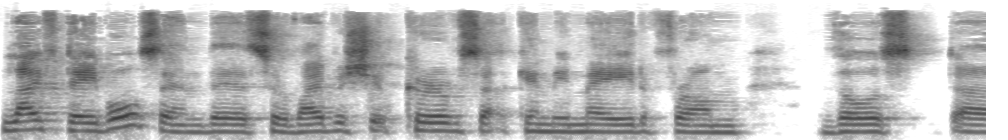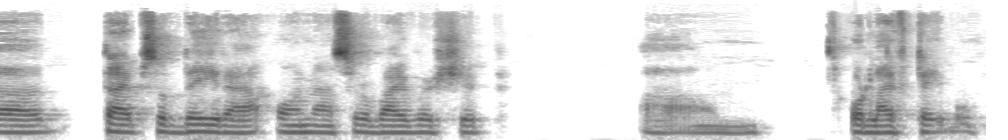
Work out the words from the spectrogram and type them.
life tables and the survivorship curves that can be made from those uh, types of data on a survivorship um, or life table.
